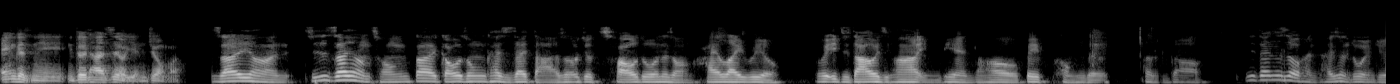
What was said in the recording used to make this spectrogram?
，Angus 你你对他是有研究吗？Zion 其实 Zion 从大概高中开始在打的时候就超多那种 highlight reel，会一直大家会一直看他的影片，然后被捧的很高。因为在那时候很还是很多人觉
